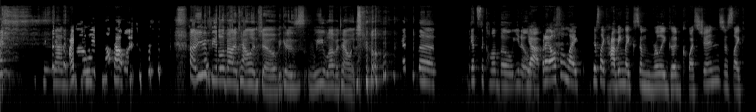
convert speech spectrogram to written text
Yeah, I feel like not that one. How do you feel about a talent show? Because we love a talent show. gets The gets the combo. You know. yeah, but I also like just like having like some really good questions just like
